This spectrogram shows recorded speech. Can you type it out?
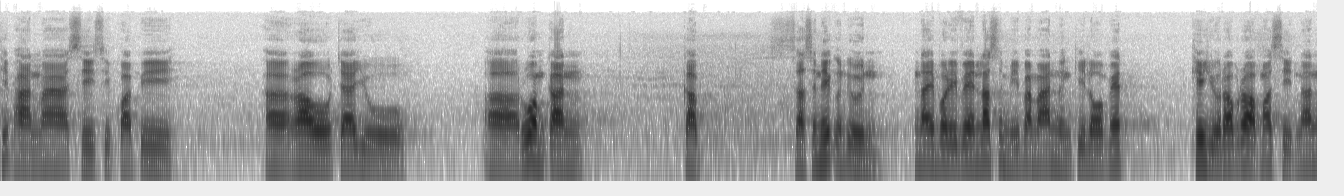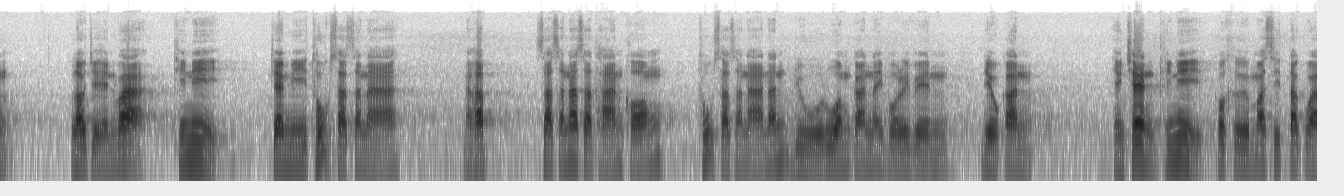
ที่ผ่านมา 40 กว่าปีเเราจะอยู่ร่วมกันกับศาสนิกอื่น ๆ ในบริเวณรัศมีประมาณ 1 กิโลเมตร ที่อยู่รอบ ๆ มัสยิดนั้น เราจะเห็นว่าที่นี่จะมีทุกศาสนา นะครับ ศาสนสถานของทุกศาสนานั้นอยู่รวมกันในบริเวณเดียวกัน อย่างเช่นที่นี่ก็คือมัสยิดตักวา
